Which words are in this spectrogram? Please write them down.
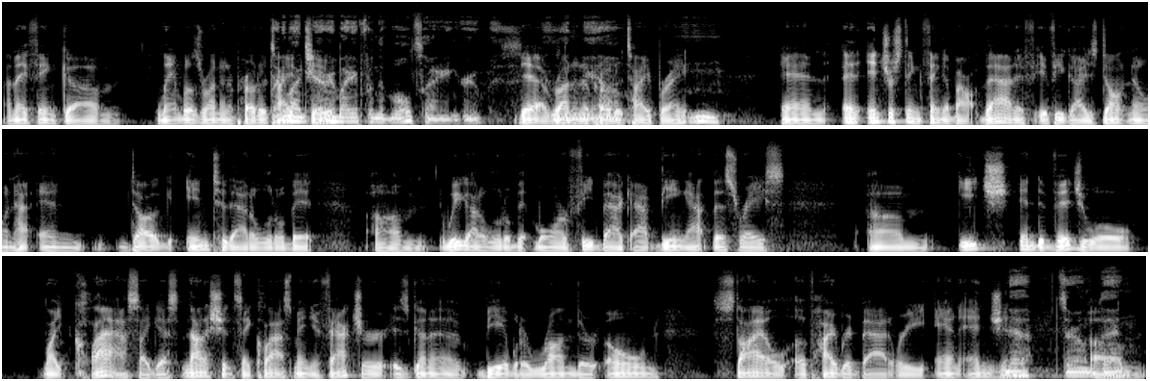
And I think um, Lambo's running a prototype Pretty much too. everybody from the Volkswagen group is Yeah, is running a out. prototype, right? Mm-hmm. And an interesting thing about that, if, if you guys don't know and ha and dug into that a little bit, um, we got a little bit more feedback at being at this race. Um, each individual, like class, I guess, not I shouldn't say class, manufacturer is gonna be able to run their own style of hybrid battery and engine. Yeah, it's their own thing. um,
